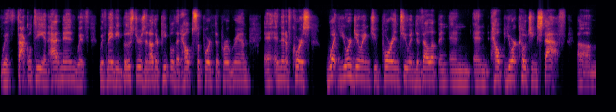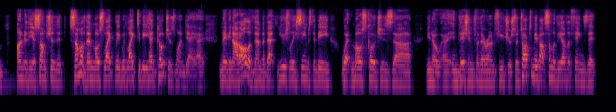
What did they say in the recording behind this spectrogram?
with faculty and admin, with with maybe boosters and other people that help support the program, and, and then of course what you're doing to pour into and develop and and and help your coaching staff um, under the assumption that some of them most likely would like to be head coaches one day. I, maybe not all of them, but that usually seems to be what most coaches, uh, you know, uh, envision for their own future. So, talk to me about some of the other things that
